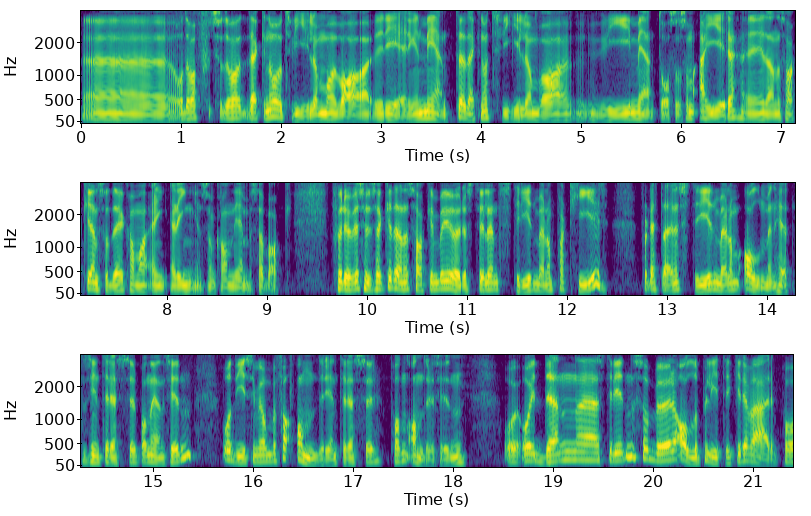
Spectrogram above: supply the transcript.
Uh, og det, var, så det, var, det, er ikke noe tvil om hva regjeringen mente. Det er ikke noe tvil om hva vi mente også som eiere i denne saken. Så det man, er det ingen som kan gjemme seg bak. For øvrig syns jeg ikke denne saken bør gjøres til en strid mellom partier. For dette er en strid mellom allmennhetens interesser på den ene siden og de som jobber for andre interesser på den andre siden. Og, og i den eh, striden så bør alle politikere være på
